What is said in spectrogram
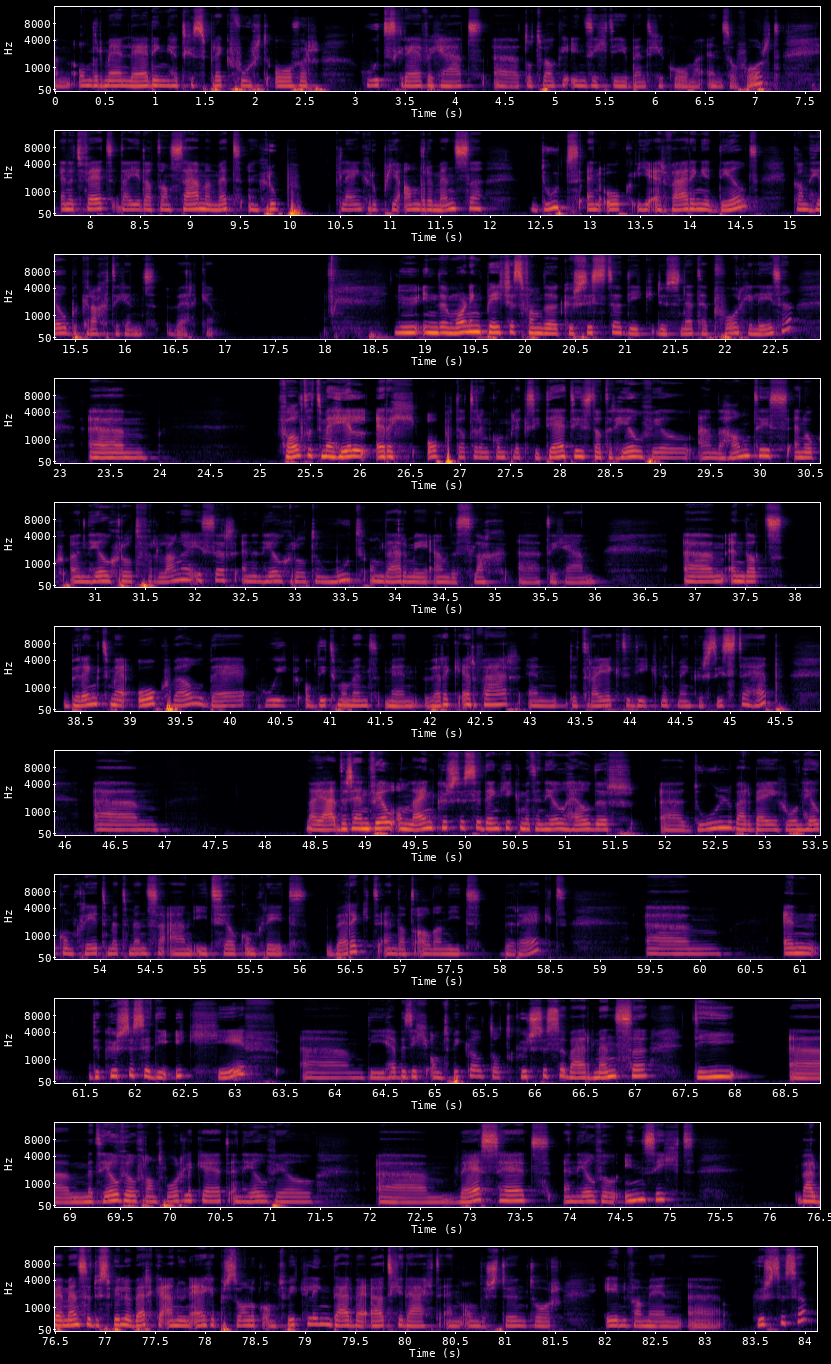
um, onder mijn leiding het gesprek voert over hoe het schrijven gaat, uh, tot welke inzichten je bent gekomen enzovoort. En het feit dat je dat dan samen met een groep, klein groepje andere mensen doet en ook je ervaringen deelt, kan heel bekrachtigend werken. Nu, in de morning pages van de cursisten die ik dus net heb voorgelezen, um, valt het mij heel erg op dat er een complexiteit is, dat er heel veel aan de hand is en ook een heel groot verlangen is er en een heel grote moed om daarmee aan de slag uh, te gaan. Um, en dat brengt mij ook wel bij hoe ik op dit moment mijn werk ervaar en de trajecten die ik met mijn cursisten heb. Um, nou ja, er zijn veel online cursussen, denk ik, met een heel helder uh, doel, waarbij je gewoon heel concreet met mensen aan iets heel concreet werkt en dat al dan niet bereikt. Um, en de cursussen die ik geef, um, die hebben zich ontwikkeld tot cursussen waar mensen die uh, met heel veel verantwoordelijkheid en heel veel wijsheid en heel veel inzicht waarbij mensen dus willen werken aan hun eigen persoonlijke ontwikkeling, daarbij uitgedaagd en ondersteund door een van mijn uh, cursussen.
